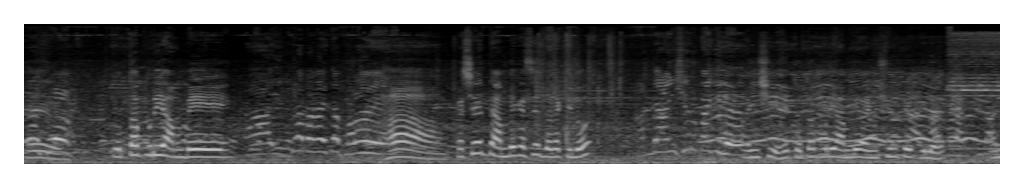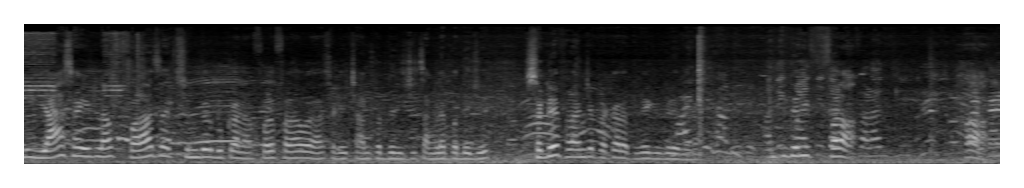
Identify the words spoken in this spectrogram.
तोतापुरी आंबे. हा कसे आहेत ते आंबे कसे आहेत दादा किलो? ऐंशी रुपये किलो ऐंशी हे तोतापुरी आंबे ऐंशी रुपये किलो आहे आणि या साईडला फळाचं एक सुंदर दुकान आहे. फळ फळावर सगळी छान पद्धतीची चांगल्या पद्धतीचे सगळे फळांचे प्रकार आहेत वेगवेगळे बघा. कितीतरी फळा. हा हे.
